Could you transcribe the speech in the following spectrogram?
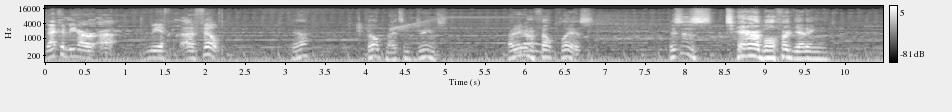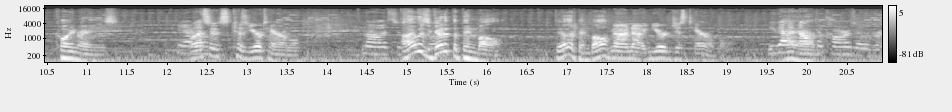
That could be our. Uh, be a, a FILP. Yeah. FILP, Nights into Dreams. Not even a FILP plays. This is terrible for getting coin rings. Yeah, Well, that's just because you're terrible. no, it's just. I was slow. good at the pinball. The other pinball. No, no, you're just terrible. You gotta I knock am. the cars over.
